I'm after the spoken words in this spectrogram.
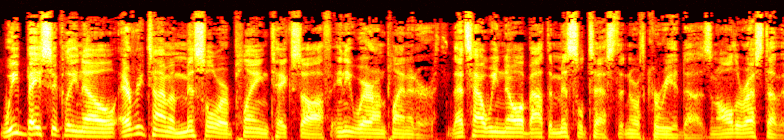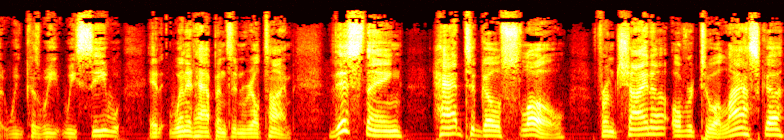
we basically know every time a missile or a plane takes off anywhere on planet Earth. That's how we know about the missile test that North Korea does and all the rest of it because we, we, we see it when it happens in real time. This thing had to go slow from China over to Alaska,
